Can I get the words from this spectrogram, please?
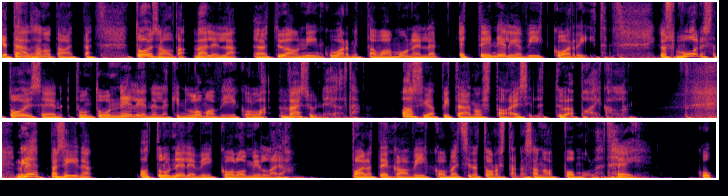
ja täällä sanotaan, että toisaalta välillä työ on niin kuormittavaa monelle, ettei neljä viikkoa riitä. Jos vuodesta toiseen tuntuu neljännelläkin lomaviikolla väsyneeltä, asia pitää nostaa esille työpaikalla. Meppä siinä, oot tullut neljä viikkoa lomilla ja painat ekaa viikkoa, menet siinä torstaina sanoa pomolle, että hei, kun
